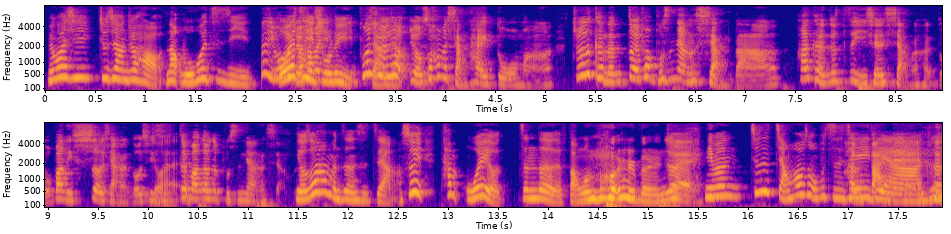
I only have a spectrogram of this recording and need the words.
没关系，就这样就好。那我会自己，那你我会自己处理你不会觉讲讲得有时候他们想太多吗？就是可能对方不是那样想的啊，他可能就自己先想了很多，帮你设想很多，其实对对方就是不是那样想的。有时候他们真的是这样，所以他们我也有真的访问过日本人，就你们就是讲话为什么不直接一点啊？欸就是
